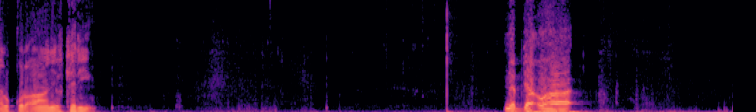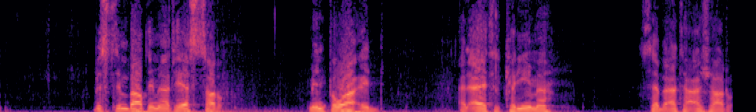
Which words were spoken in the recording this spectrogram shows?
القرآن الكريم. نبدأها باستنباط ما تيسر من فوائد الآية الكريمة سبعة عشر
